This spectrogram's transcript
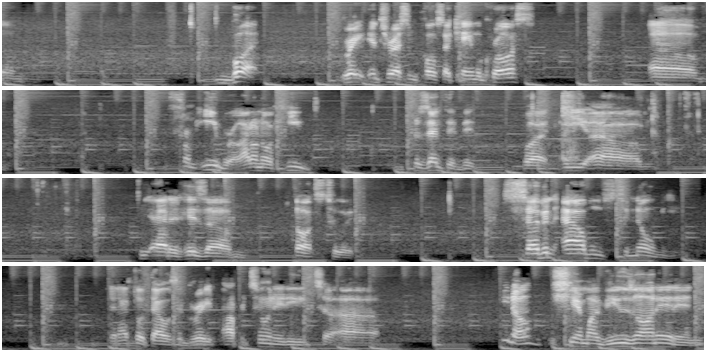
Um, but great, interesting post I came across um, from Ebro. I don't know if he presented it, but he um, he added his um, thoughts to it. Seven albums to know me, and I thought that was a great opportunity to, uh, you know, share my views on it and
